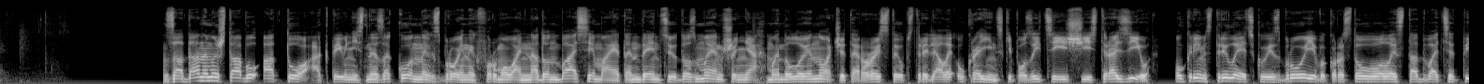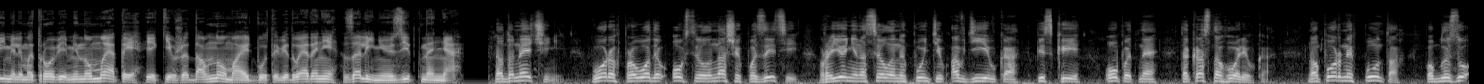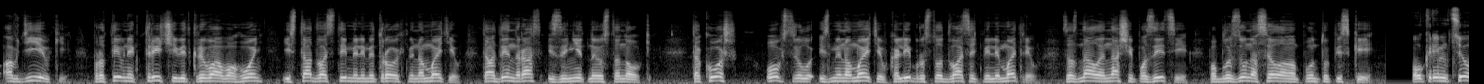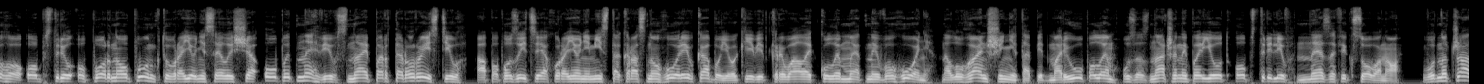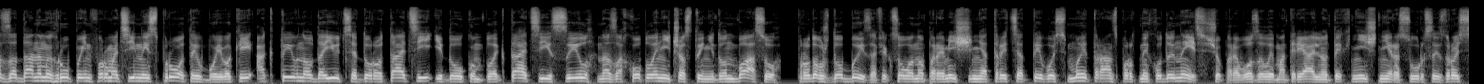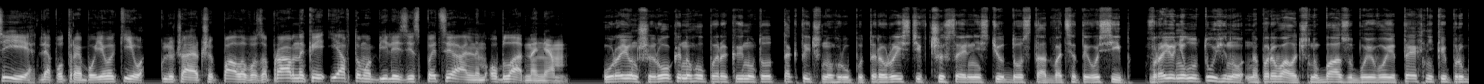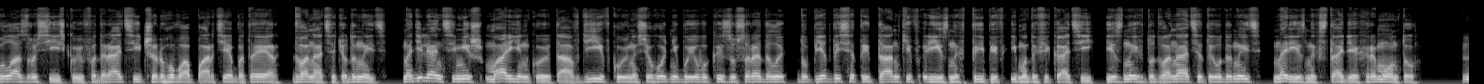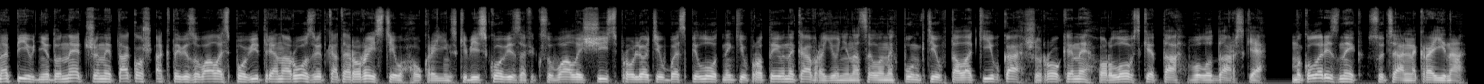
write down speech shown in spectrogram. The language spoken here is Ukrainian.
За даними штабу АТО, активність незаконних збройних формувань на Донбасі має тенденцію до зменшення. Минулої ночі терористи обстріляли українські позиції шість разів. Окрім стрілецької зброї, використовували 120-мм міномети, які вже давно мають бути відведені за лінію зіткнення. На Донеччині ворог проводив обстріли наших позицій в районі населених пунктів Авдіївка, Піски, Опитне та Красногорівка. На опорних пунктах поблизу Авдіївки противник тричі відкривав вогонь із 120-мм мінометів та один раз із зенітної установки. Також обстрілу із мінометів калібру 120 мм зазнали наші позиції поблизу населеного пункту Піски. Окрім цього, обстріл опорного пункту в районі селища Опитне вів снайпер терористів. А по позиціях у районі міста Красногорівка бойовики відкривали кулеметний вогонь на Луганщині та під Маріуполем. У зазначений період обстрілів не зафіксовано. Водночас, за даними групи інформаційний спротив, бойовики активно вдаються до ротації і до укомплектації сил на захопленій частині Донбасу. Продовж доби зафіксовано переміщення 38 транспортних одиниць, що перевозили матеріально-технічні ресурси з Росії для потреб бойовиків, включаючи паливозаправники і автомобілі зі спеціальним обладнанням. У район Широкиного перекинуто тактичну групу терористів чисельністю до 120 осіб. В районі Лутугіно на перевалочну базу бойової техніки прибула з Російської Федерації чергова партія БТР 12 одиниць. На ділянці між Мар'їнкою та Авдіївкою на сьогодні бойовики зосередили до 50 танків різних типів і модифікацій, із них до 12 одиниць на різних стадіях ремонту. На півдні Донеччини також активізувалась повітряна розвідка терористів. Українські військові зафіксували шість прольотів безпілотників противника в районі населених пунктів Талаківка, Широкине, Орловське та Володарське. Микола Різник, соціальна країна.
